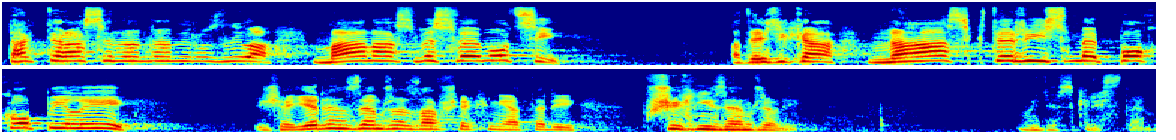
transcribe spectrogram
Ta, která se nad námi rozlila, má nás ve své moci. A teď říká, nás, kteří jsme pochopili, že jeden zemřel za všechny a tedy všichni zemřeli. Jde s Kristem.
